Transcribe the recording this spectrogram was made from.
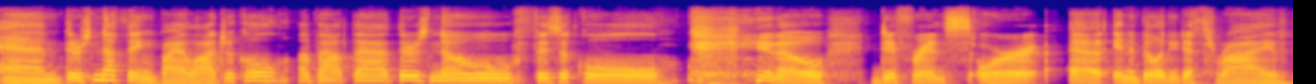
And there's nothing biological about that. There's no physical, you know, difference or uh, inability to thrive.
